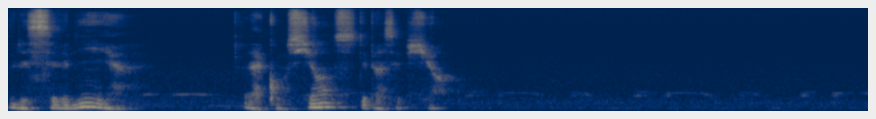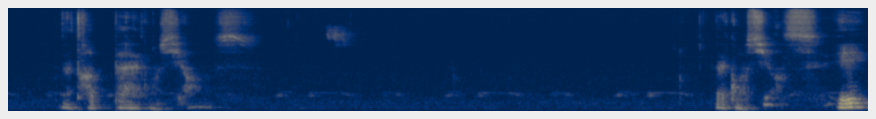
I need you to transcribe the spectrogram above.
de laisser venir la conscience des perceptions. N'attrape pas la conscience. La conscience est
